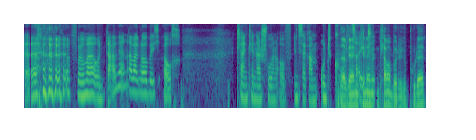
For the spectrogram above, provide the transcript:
Äh, Firma und da werden aber, glaube ich, auch Kleinkinder schon auf Instagram und Co. Da werden gezeigt. Kinder mit einem Klammerbeutel gepudert.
